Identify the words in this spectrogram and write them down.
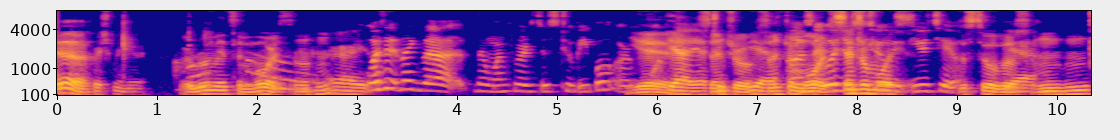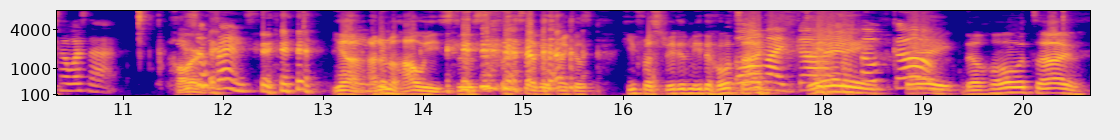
Yeah. freshman year We're roommates in Morse. Oh. Uh-huh. right Was it like the the ones where it's just two people or Yeah. more? Yeah, yeah, Central. two- yeah. Central Oh, so it Morse. was just Central two, Morse. you two. Just two of us. Yeah. Mm-hmm. How was that? You're Hard. still friends. yeah, I don't know how we still stuck as friends because he frustrated me the whole time. oh my god. Hey, How come? hey. The whole time.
